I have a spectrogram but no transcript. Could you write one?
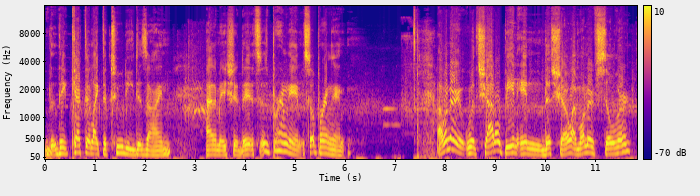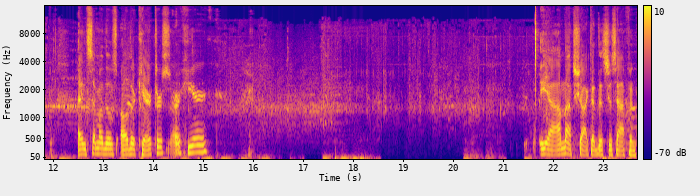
they kept it like the 2D design animation. It's, it's brilliant. So brilliant. I wonder with Shadow being in this show, I wonder if Silver and some of those other characters are here. Yeah, I'm not shocked that this just happened.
